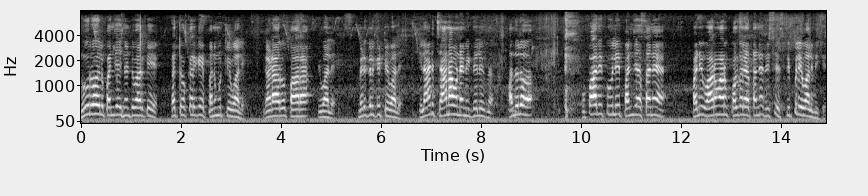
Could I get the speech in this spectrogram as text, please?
నూరు రోజులు పనిచేసినట్టు వారికి ప్రతి ఒక్కరికి పనిముట్లు ఇవ్వాలి. గడారు పార ఇవ్వాలి. మెడికల్ కిట్ ఇవ్వాలి. ఇలాంటి చాలా ఉన్నాయి మీకు తెలియదు. అందులో ఉపాధి కూలీ పని చేస్తానే పని వారం వారం కొలతలు వేస్తానే రిసి స్లిప్పులు ఇవ్వాలి మీకు.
